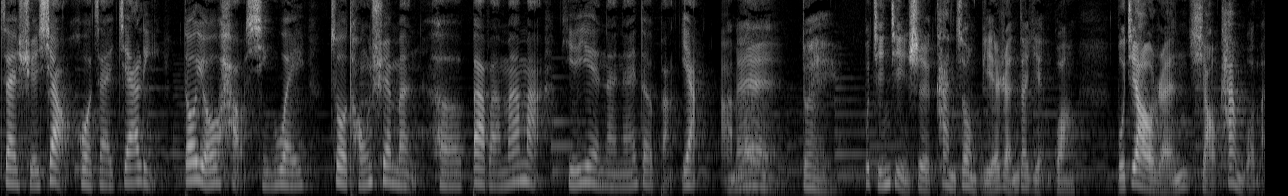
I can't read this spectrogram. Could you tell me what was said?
在学校或在家里都有好行为，做同学们和爸爸妈妈、爷爷奶奶的榜样。阿妹。对，不仅仅是看重别人的眼光，不叫人小看我们，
